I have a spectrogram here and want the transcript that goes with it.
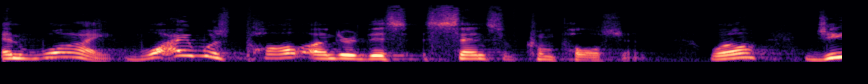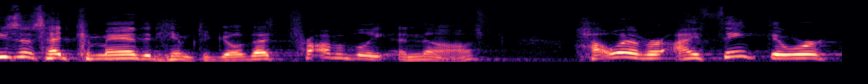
And why? Why was Paul under this sense of compulsion? Well, Jesus had commanded him to go. That's probably enough. However, I think there were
